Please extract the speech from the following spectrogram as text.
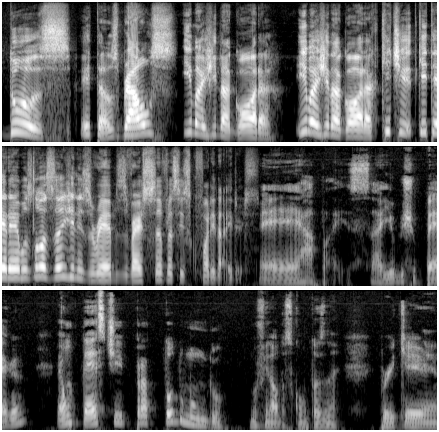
dos, então, os Browns, imagina agora Imagina agora que, te, que teremos Los Angeles Rams versus San Francisco 49ers. É, rapaz, aí o bicho pega. É um teste para todo mundo, no final das contas, né? Porque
